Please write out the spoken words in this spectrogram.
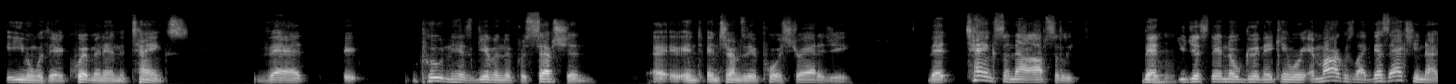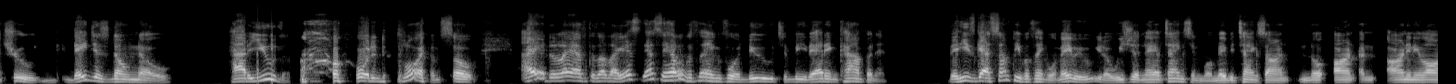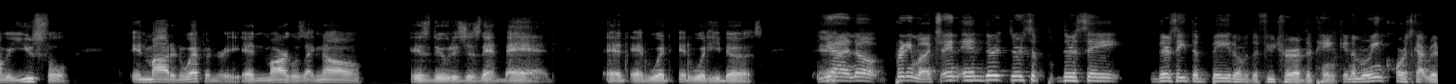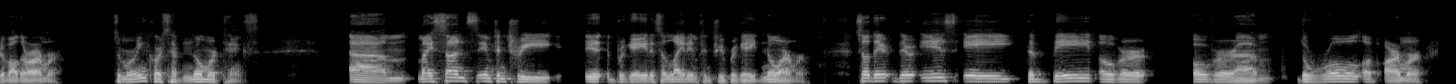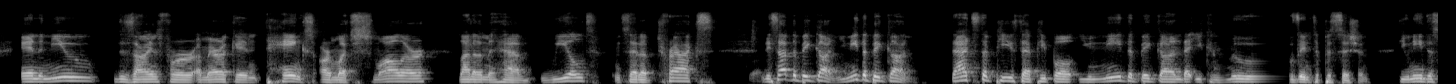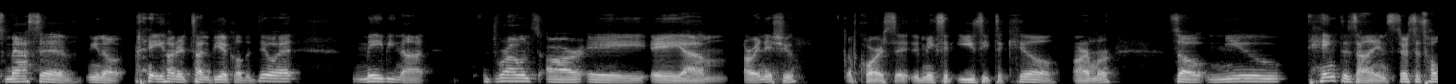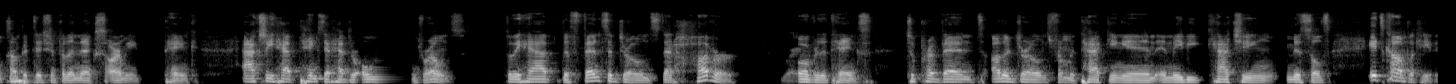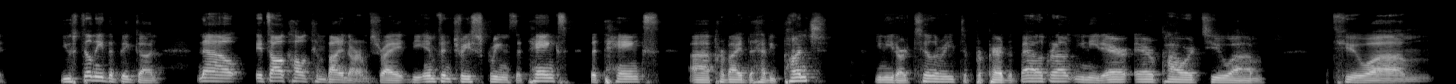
even with their equipment and the tanks, that it, Putin has given the perception uh, in, in terms of their poor strategy that tanks are now obsolete. That Mhm. you just they're no good and they can't worry. And Mark was like, that's actually not true. They just don't know how to use them or to deploy them. So I had to laugh because I was like, that's that's a hell of a thing for a dude to be that incompetent. That he's got some people thinking, well, maybe you know we shouldn't have tanks anymore. Maybe tanks aren't no, aren't aren't any longer useful in modern weaponry. And Mark was like, no, this dude is just that bad at, at what at what he does. And- Yeah, no, pretty much. And and there there's a there's a there's a debate over the future of the tank. And the Marine Corps got rid of all their armor. So Marine Corps have no more tanks. Um, my son's infantry brigade is a light infantry brigade, no armor. So there there is a debate over over um, the role of armor. And the new designs for American tanks are much smaller. A lot of them have wheeled instead of tracks. Still have the big gun. You need the big gun. That's the piece that people, you need the big gun that you can move into position. Do you need this massive, you know, 800 ton vehicle to do it? Maybe not. Drones are a, a um, are an issue, of course. It, it makes it easy to kill armor. So new tank designs, there's this whole competition for the next army tank, actually have tanks that have their own drones. So they have defensive drones that hover Right. over the tanks to prevent other drones from attacking in and maybe catching missiles. It's complicated. You still need the big gun. Now, it's all called combined arms, right? The infantry screens the tanks, the tanks uh, provide the heavy punch. You need artillery to prepare the battleground. You need air air power to um, to um,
